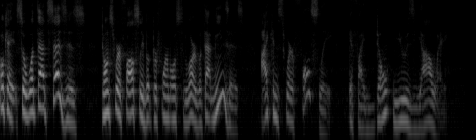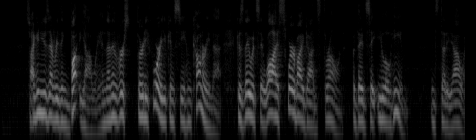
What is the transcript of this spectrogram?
okay, so what that says is don't swear falsely, but perform oaths to the Lord. What that means is I can swear falsely if I don't use Yahweh. So I can use everything but Yahweh. And then in verse 34, you can see him countering that because they would say, Well, I swear by God's throne, but they'd say Elohim instead of Yahweh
